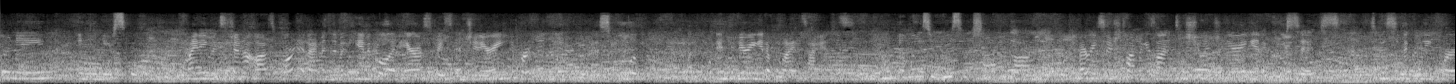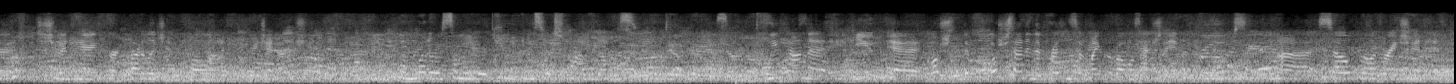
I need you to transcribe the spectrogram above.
your name and your school. My name is Jenna Osborne and I'm in the Mechanical and Aerospace Engineering Department at the School of Engineering and Applied Science. And what is your research topic on? My research topic is on tissue engineering and acoustics, specifically for tissue engineering for cartilage and bone regeneration. And what are some of your key research findings? We found that if you, uh, ultrasound in the presence of microbubbles actually improves uh, cell proliferation and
